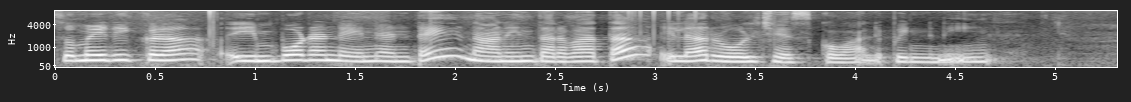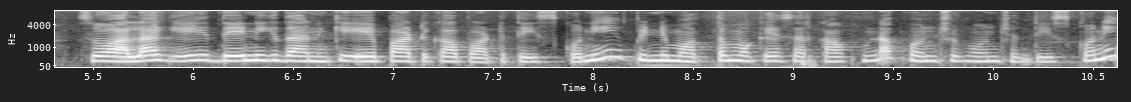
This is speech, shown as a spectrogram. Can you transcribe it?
సో మీరు ఇక్కడ ఇంపార్టెంట్ ఏంటంటే నానిన తర్వాత ఇలా రోల్ చేసుకోవాలి పిండిని. సో అలాగే దేనికి దానికి ఏ పాటుకు ఆ పాటు తీసుకొని పిండి మొత్తం ఒకేసారి కాకుండా కొంచెం కొంచెం తీసుకొని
